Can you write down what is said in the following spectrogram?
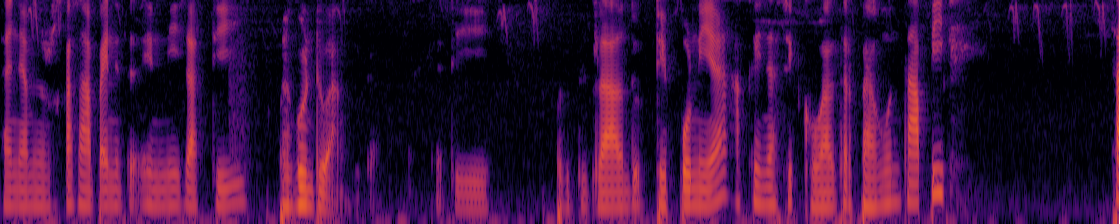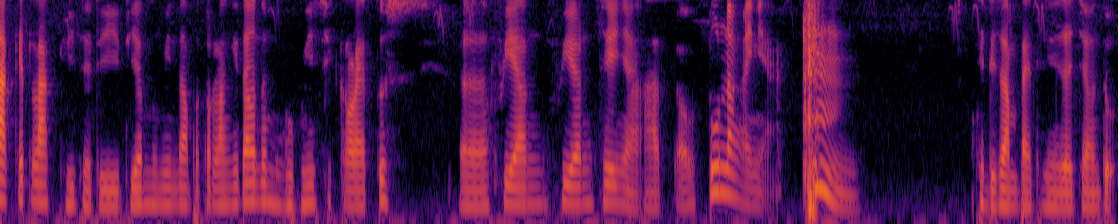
Saya hanya meneruskan sampai ini, ini tadi bangun doang. Gitu. Jadi begitulah untuk Deponia akhirnya si Goal terbangun tapi sakit lagi. Jadi dia meminta pertolongan kita untuk menghubungi si Kletus eh, fian fiancenya atau tunangannya. Jadi sampai di sini saja untuk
